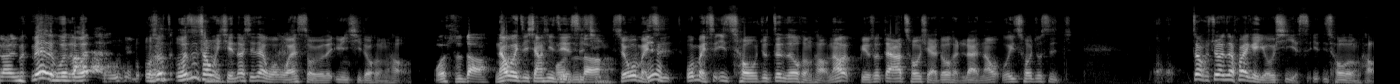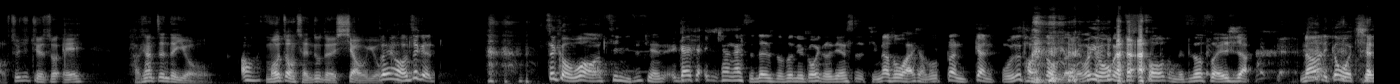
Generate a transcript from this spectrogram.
啊！没有我我我说我是从以前到现在，我玩手游的运气都很好。我知道，然后我一直相信这件事情，所以我每次我每次一抽就真的都很好。然后比如说大家抽起来都很烂，然后我一抽就是，再就算再换一个游戏也是一抽很好，所以就觉得说，哎，好像真的有哦某种程度的效用。对哦，这个。这个我好像听你之前刚开刚开始认识的时候，你跟我讲这件事情。那时候我还想说，但干，我是讨厌这种人。我以为我每次抽，每次都一下。然后你跟我前，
